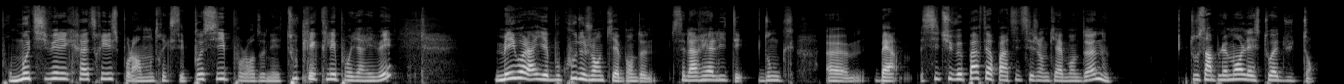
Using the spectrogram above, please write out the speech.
pour motiver les créatrices, pour leur montrer que c'est possible, pour leur donner toutes les clés pour y arriver. Mais voilà, il y a beaucoup de gens qui abandonnent. C'est la réalité. Donc, euh, ben, si tu veux pas faire partie de ces gens qui abandonnent, tout simplement laisse-toi du temps.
